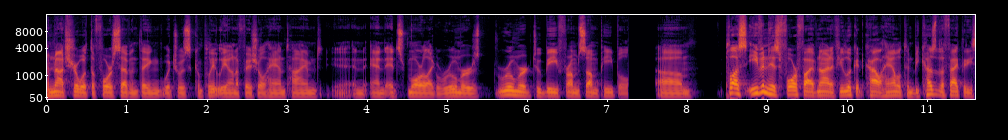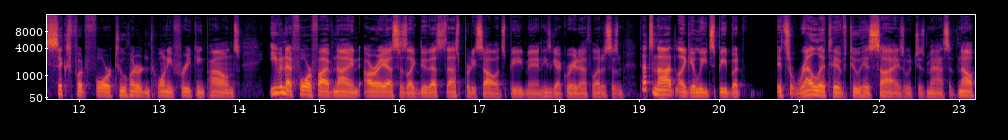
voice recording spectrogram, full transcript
I'm not sure what the four seven thing, which was completely unofficial, hand timed, and and it's more like rumors rumored to be from some people. Um, Plus, even his 4.59, if you look at Kyle Hamilton, because of the fact that he's six foot four, 220 freaking pounds, even at 4.59, RAS is like, dude, that's that's pretty solid speed, man. He's got great athleticism. That's not like elite speed, but it's relative to his size, which is massive. Now,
